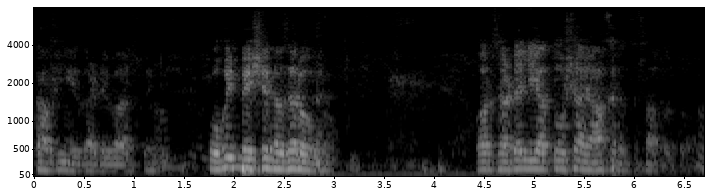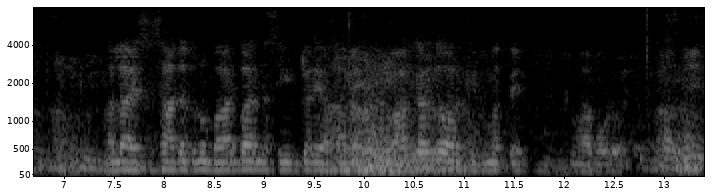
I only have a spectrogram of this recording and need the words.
ਕਾਫੀ ਹੈ ਸਾਡੇ ਵਾਸਤੇ। ਉਹੀ ਪੇਸ਼ੇ ਨਜ਼ਰ ਹੋਵੇ ਔਰ ਸਾਡੇ ਲਈ ਆਤੋਸ਼ਾ ਆਖਰਤ ਸਾਬਤ ਹੋ ਅੱਲਾ ਇਸ ਸਾਦਤ ਨੂੰ ਬਾਰ-ਬਾਰ ਨਸੀਬ ਕਰੇ ਆਪਣੀ ਦੁਆ ਕਰ ਲੋ ਔਰ ਖidmat ਤੇ ਮਾਬੂਰ ਹੋ ਜਾਓ। ਆਮੀਨ।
